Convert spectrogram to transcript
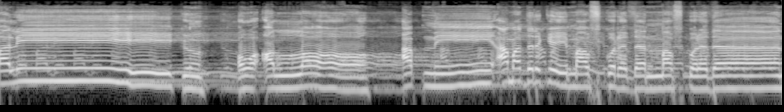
মালিক ও আল্লাহ আপনি আমাদেরকে মাফ করে দেন মাফ করে দেন।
